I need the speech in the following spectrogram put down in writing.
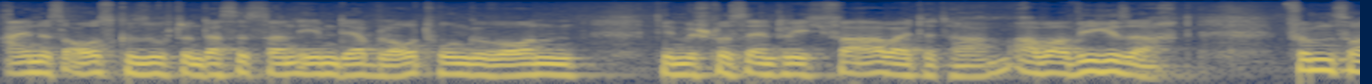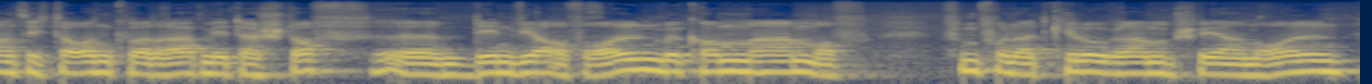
eines ausgesucht und das ist dann eben der Blauton geworden, den wir schlussendlich verarbeitet haben. Aber wie gesagt, 25.000 Quadratmeter Stoff, äh, den wir auf Rollen bekommen haben, auf 500 Kilogramm schweren Rollen.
